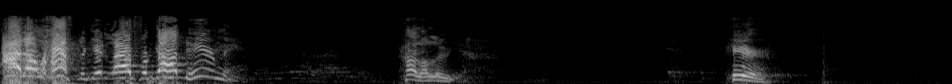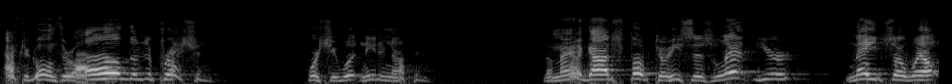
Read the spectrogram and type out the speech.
I don't have to get loud for God to hear me. Hallelujah. Here, after going through all the depression where she wouldn't eat or nothing. The man of God spoke to her. He says, Let your maid so well.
